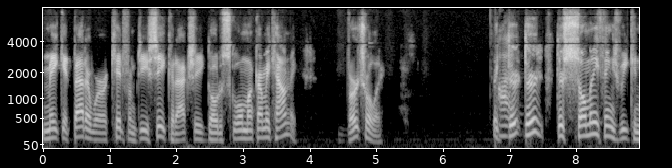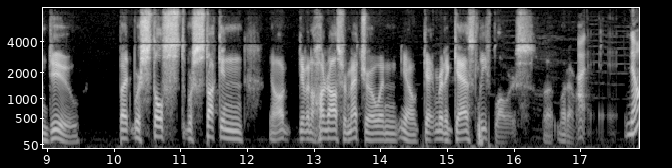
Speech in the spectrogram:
make it better where a kid from DC could actually go to school in Montgomery County virtually. Like I- there, there, there's so many things we can do, but we're still st- we're stuck in you know giving a hundred dollars for Metro and you know getting rid of gas leaf blowers. But whatever. I- No,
